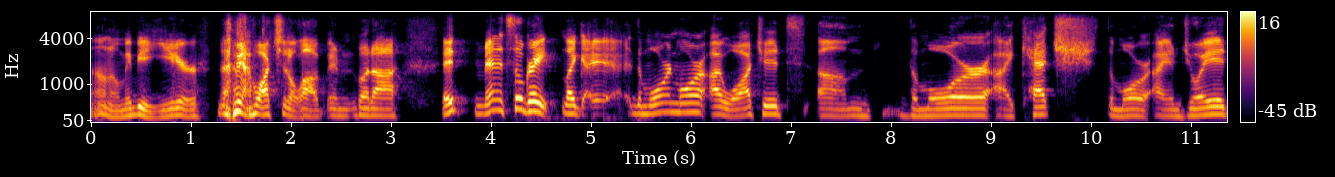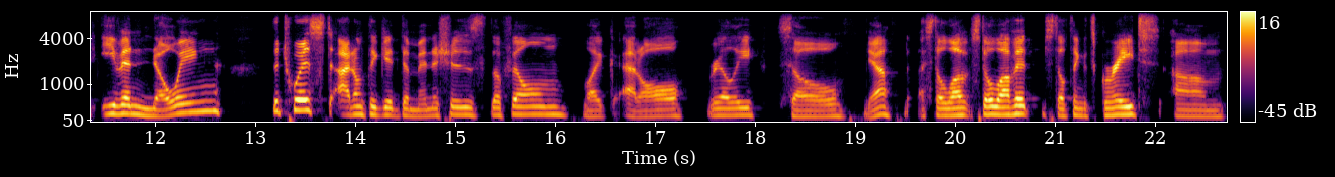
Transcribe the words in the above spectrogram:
I don't know, maybe a year. I mean, I've watched it a lot, and but uh, it man, it's still great. Like eh, the more and more I watch it, um, the more I catch, the more I enjoy it. Even knowing the twist, I don't think it diminishes the film like at all, really. So yeah, I still love, still love it. Still think it's great. Um,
